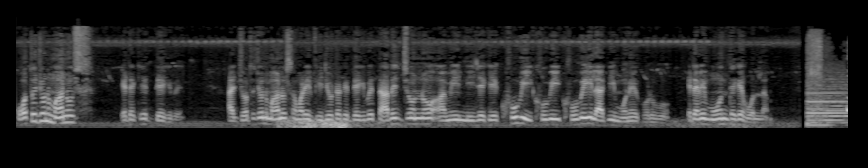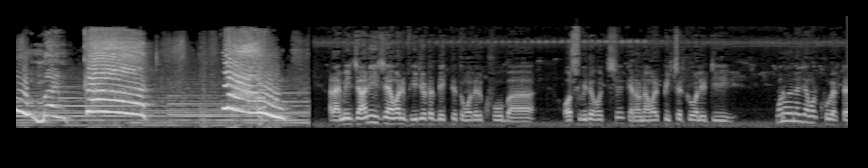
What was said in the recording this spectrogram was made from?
কতজন মানুষ এটাকে দেখবে। আর যতজন মানুষ আমার এই ভিডিওটাকে দেখবে তাদের জন্য আমি নিজেকে খুবই খুবই খুবই লাকি মনে করব এটা আমি মন থেকে বললাম। আর আমি জানি যে আমার ভিডিওটা দেখতে তোমাদের খুব অসুবিধা হচ্ছে কেননা আমার পিকচার কোয়ালিটি মনে হয় না যে আমার খুব একটা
